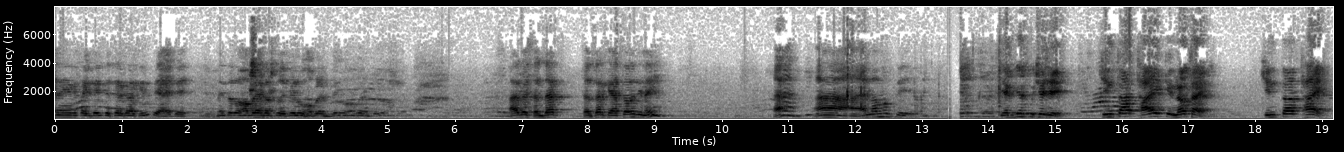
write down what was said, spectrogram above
ને ચાર ચાર કલાક કેવી રીતે આવે છે નહીં તો સાંભળ્યા કરતું હોય પેલું સાંભળે પેલું સાંભળે પેલું કઈ સંસાર સંસાર ખેંચતો નથી નહીં? હા? હા એમના મુક્તિ. યજ્ઞ પૂછે છે ચિંતા થાય કે ન થાય? ચિંતા થાય.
